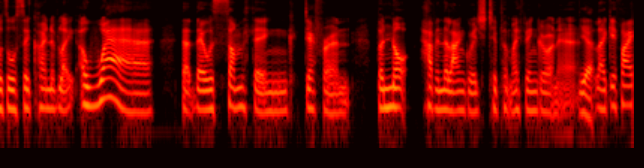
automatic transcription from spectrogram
was also kind of like aware that there was something different but not having the language to put my finger on it Yeah. like if i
